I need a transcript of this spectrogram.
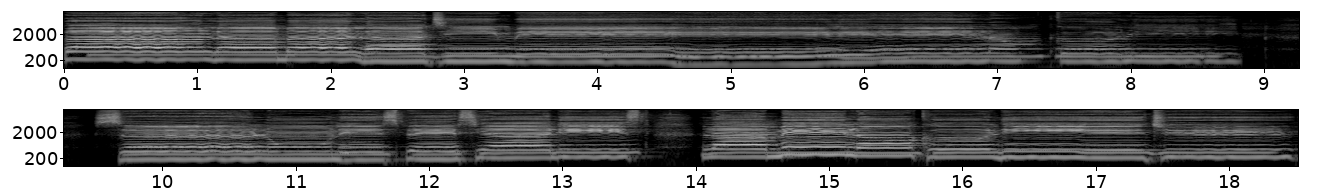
par la maladie mélancolique. Selon les spécialistes, la mélancolie est due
